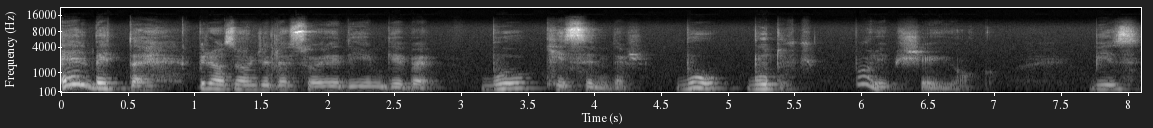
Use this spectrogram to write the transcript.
Elbette biraz önce de söylediğim gibi bu kesindir. Bu budur. Böyle bir şey yok. Biz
